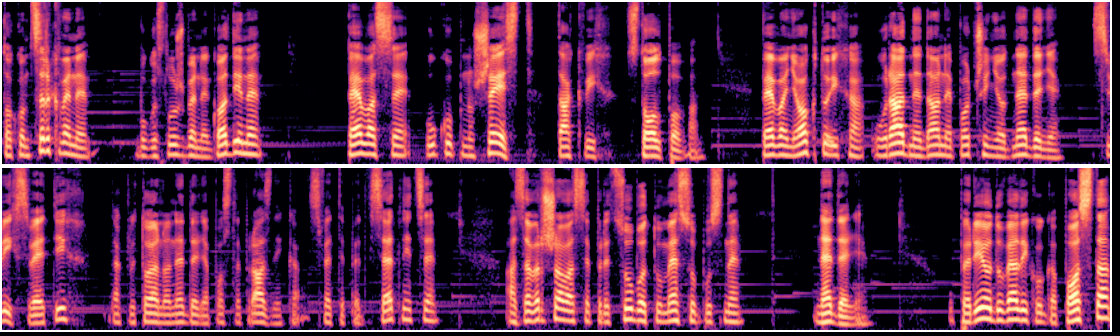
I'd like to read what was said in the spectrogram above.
Tokom crkvene bogoslužbene godine peva se ukupno šest takvih stolpova. Pevanje oktoiha u radne dane počinje od nedelje svih svetih, dakle to je ona nedelja posle praznika Svete Pedesetnice, a završava se pred subotu mesopusne nedelje. U periodu velikoga posta,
